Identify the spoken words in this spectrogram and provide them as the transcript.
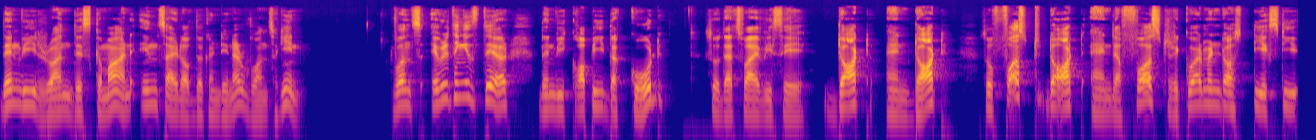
then we run this command inside of the container once again. Once everything is there then we copy the code. So that's why we say dot and dot. So first dot and the first requirement.txt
